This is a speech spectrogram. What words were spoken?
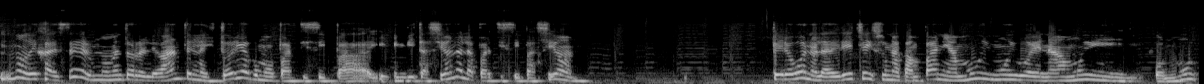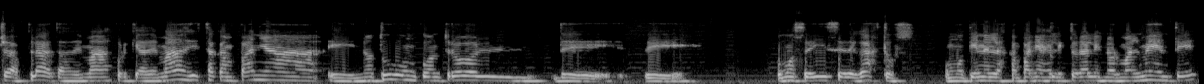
no deja de ser, un momento relevante en la historia como participa, invitación a la participación. Pero bueno, la derecha hizo una campaña muy, muy buena, muy con mucha plata además, porque además esta campaña eh, no tuvo un control de, de, ¿cómo se dice?, de gastos, como tienen las campañas electorales normalmente,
